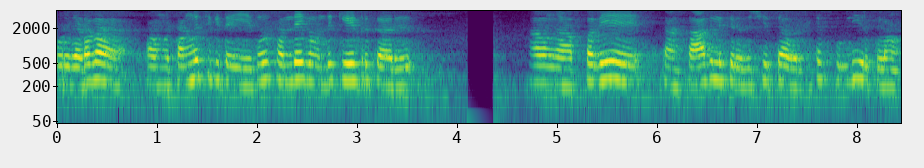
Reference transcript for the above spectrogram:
ஒரு தடவை அவங்க தங்கச்சிக்கிட்ட ஏதோ சந்தேகம் வந்து கேட்டிருக்காரு. அவங்க அப்போவே தான் காதலிக்கிற விஷயத்த அவர்கிட்ட சொல்லியிருக்கலாம்.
